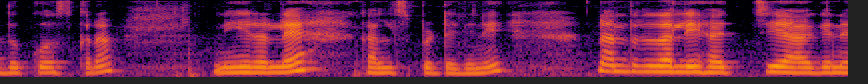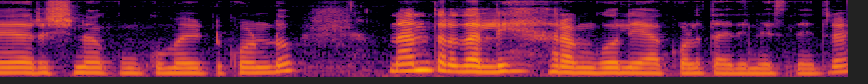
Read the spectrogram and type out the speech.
ಅದಕ್ಕೋಸ್ಕರ ನೀರಲ್ಲೇ ಕಲಿಸ್ಬಿಟ್ಟಿದ್ದೀನಿ. ನಂತರದಲ್ಲಿ ಹಚ್ಚಿ ಹಾಗೆಯೇ ಅರಿಶಿನ ಕುಂಕುಮ ಇಟ್ಕೊಂಡು ನಂತರದಲ್ಲಿ ರಂಗೋಲಿ ಹಾಕ್ಕೊಳ್ತಾ ಇದ್ದೀನಿ ಸ್ನೇಹಿತರೆ.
